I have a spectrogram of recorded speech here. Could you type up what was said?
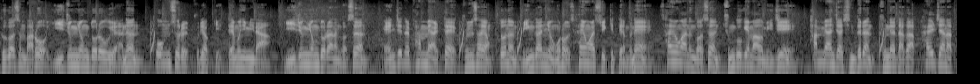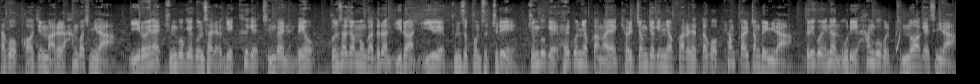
그것은 바로 이중용도로 우회하는 꼼수를 부렸기 때문입니다. 이중용도라는 것은 엔진을 판매할 때 군사용 또는 민간용으로 사용할 수 있기 때문에 사용하는 것은 중국의 마음이지 판매한 자신들은 군에다가 팔지 않았다고 거짓말을 한 것입니다. 이로 인해 중국의 군사력이 크게 증가했는데요. 군사 전문가들은 이러한 이유의 군수품 수출이 중국의 해군력 강화에 결정적인 역할을 했다고 평가할 정도입니다. 그리고 이는 우리 한국을 분노하게 했습니다.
